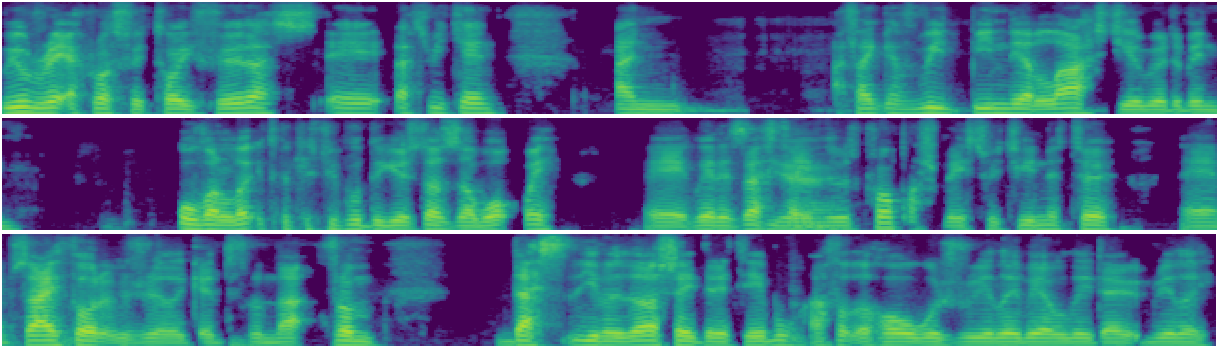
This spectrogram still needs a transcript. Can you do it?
we were right across from Toy Fu this uh, this weekend, and I think if we'd been there last year, we'd have been overlooked because people would used us as a walkway. Uh, whereas this Yeah. time there was proper space between the two, um, so I thought it was really good from that. From this, you know, the other side of the table, I thought the hall was really well laid out. Really,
